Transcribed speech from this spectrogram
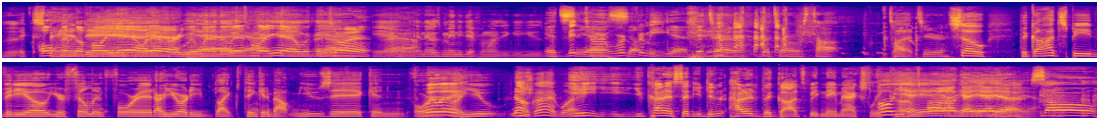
expanded open the phone, yeah, or whatever. yeah, with one of those yeah. the- torrent yeah, with the yeah. torrent. Yeah. Yeah. and there was many different ones you could use. But it's BitTorrent yeah, worked so- for me. Yeah, BitTorrent, BitTorrent was top top tier. So the Godspeed video, you're filming for it. Are you already like thinking about music and or Wait, wait, are you? No, You- go ahead. What? You, you kind of said you didn't. How did the Godspeed name actually? oh come? yeah, yeah, Oh, okay, yeah, yeah. yeah. So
